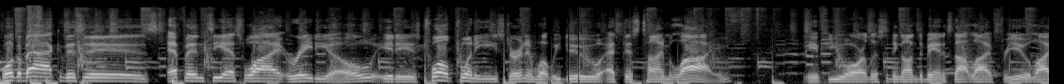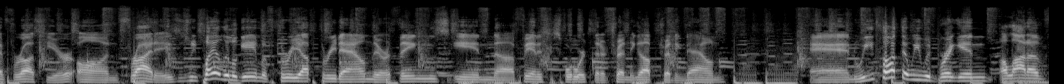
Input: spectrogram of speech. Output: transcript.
Welcome back. This is FNTSY Radio. It is 1220 Eastern, and what we do at this time live. If you are listening on demand, it's not live for you, live for us here on Fridays. As we play a little game of three up, three down, there are things in uh, fantasy sports that are trending up, trending down. And we thought that we would bring in a lot of,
